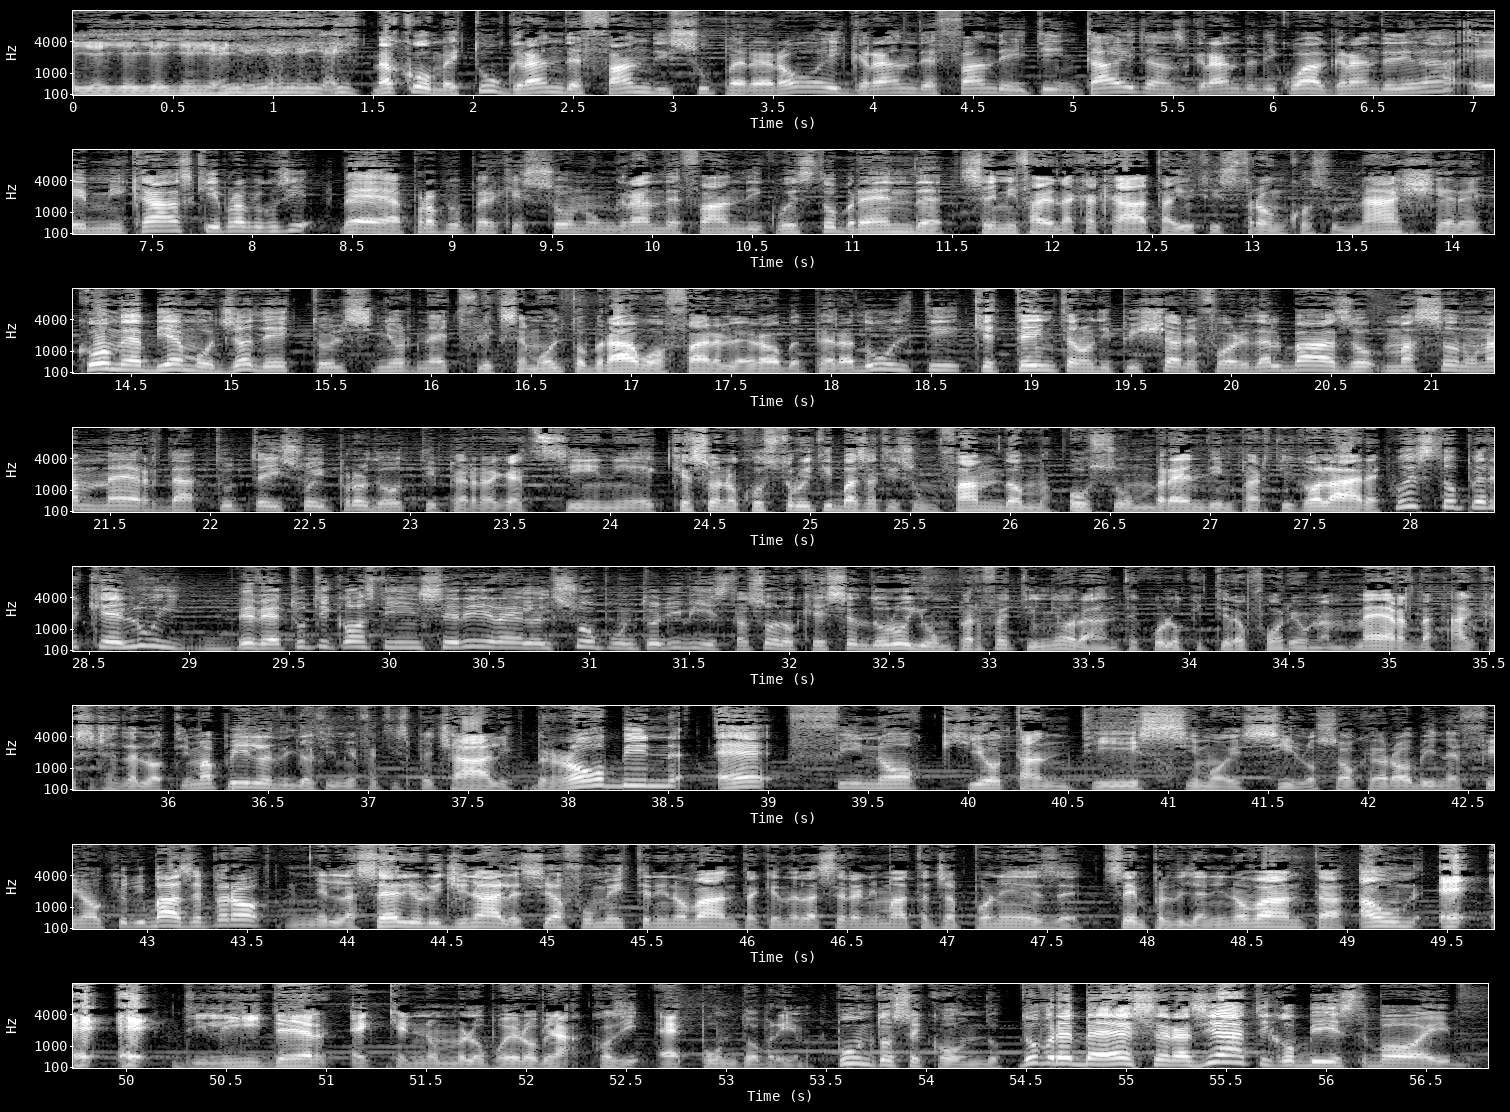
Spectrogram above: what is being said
Ma come tu grande fan di supereroi, grande fan dei Teen Titans, grande di qua, grande di là e mi caschi proprio così? Beh, proprio perché sono un grande fan di questo brand, se mi fai una cacata io ti stronco sul nascere. Come abbiamo già detto, il signor Netflix è molto bravo a fare le robe per adulti che tentano di pisciare fuori dal vaso, ma sono una merda tutte i suoi prodotti per ragazzini e che sono costruiti basati su un fandom o su un brand in particolare. Questo perché lui deve a tutti i costi inserire il suo punto di vista, solo che essendo lui un perfetto ignorante, quello che tira fuori è una merda, anche se c'è dell'ottima pilla degli ottimi effetti speciali. Robin è finocchio tantissimo e sì, lo so che Robin è finocchio di base, però nella serie originale sia a fumetti anni 90 che nella serie animata giapponese, sempre degli anni 90, ha un e e e di leader e che non me lo puoi rovinare così è punto primo. Punto secondo. Dovrebbe essere asiatico Beast Boy. herói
